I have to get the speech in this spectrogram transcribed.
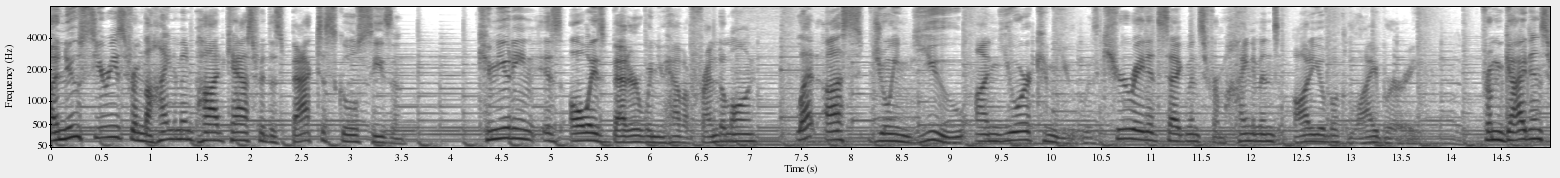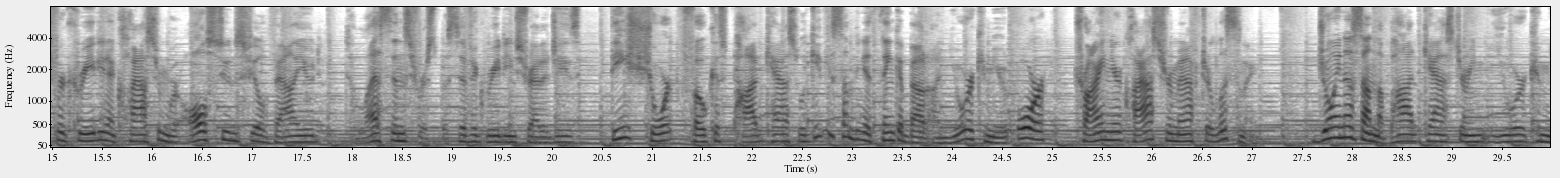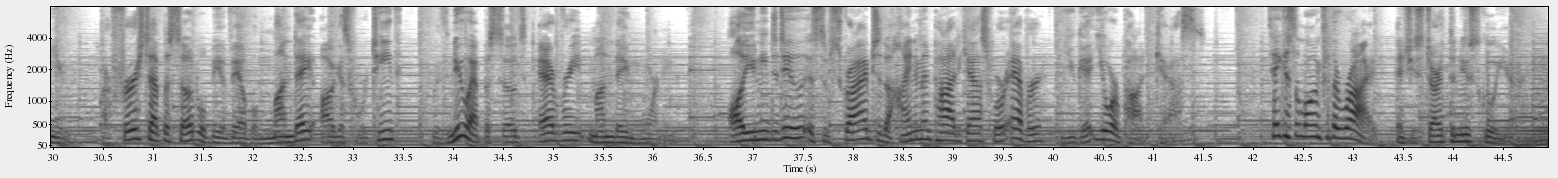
a new series from the Heinemann podcast for this back to school season. Commuting is always better when you have a friend along. Let us join you on your commute with curated segments from Heinemann's audiobook library. From guidance for creating a classroom where all students feel valued to lessons for specific reading strategies, these short, focused podcasts will give you something to think about on your commute or try in your classroom after listening. Join us on the podcast during your commute. Our first episode will be available Monday, August 14th, with new episodes every Monday morning. All you need to do is subscribe to the Heinemann Podcast wherever you get your podcasts. Take us along for the ride as you start the new school year.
